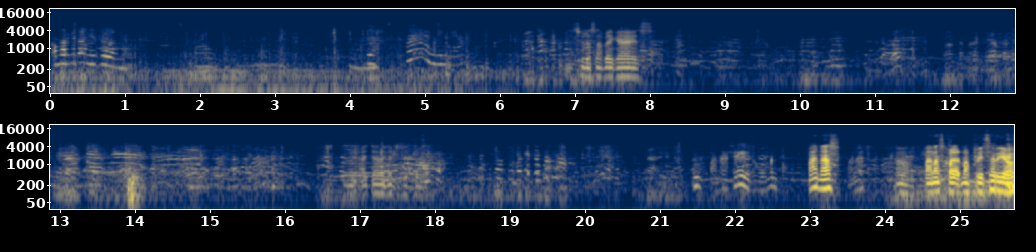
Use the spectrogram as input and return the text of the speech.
kamar kita gitu lah Mbak. Sudah sampai guys. Ini acaranya di situ. Panas sih, teman. Panas. Oh, panas kayak nang freezer yo.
